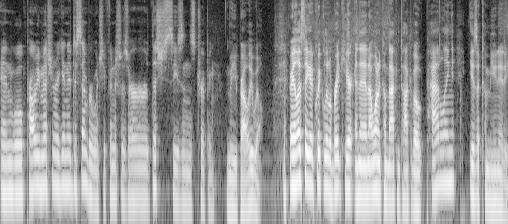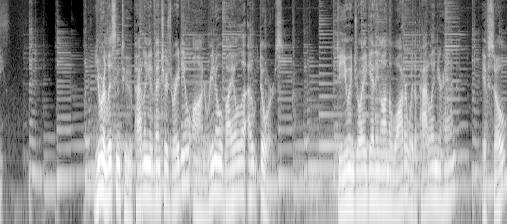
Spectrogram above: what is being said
And we'll probably mention her again in December when she finishes her this season's tripping. We probably will. All right, let's take a quick little break here, and then I want to come back and talk about paddling is a community. You are listening to Paddling Adventures Radio on Reno Viola Outdoors. Do you enjoy getting on the water with a paddle in your hand? If so,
